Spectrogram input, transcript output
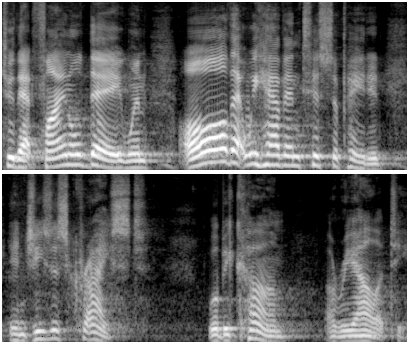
to that final day when all that we have anticipated in Jesus Christ will become a reality.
